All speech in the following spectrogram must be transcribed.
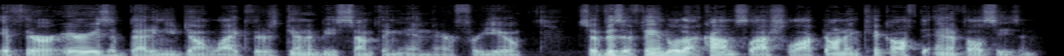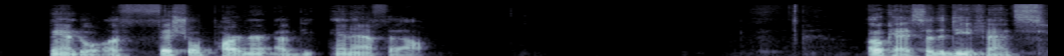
If there are areas of betting you don't like, there's going to be something in there for you. So visit fanduel.com slash locked on and kick off the NFL season. FanDuel, official partner of the NFL. Okay, so the defense.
